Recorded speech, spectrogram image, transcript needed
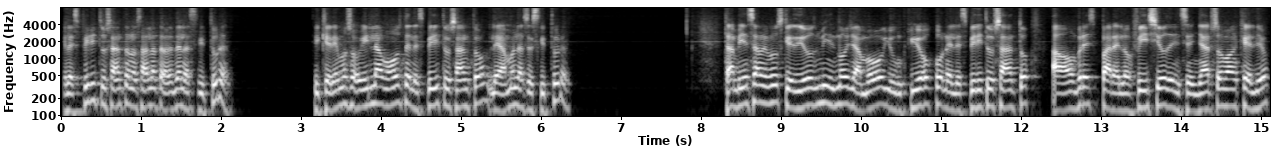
El Espíritu Santo nos habla a través de la Escritura. Si queremos oír la voz del Espíritu Santo, leamos las Escrituras. También sabemos que Dios mismo llamó y ungió con el Espíritu Santo a hombres para el oficio de enseñar su evangelio,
